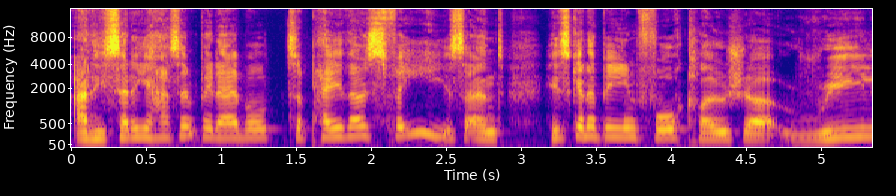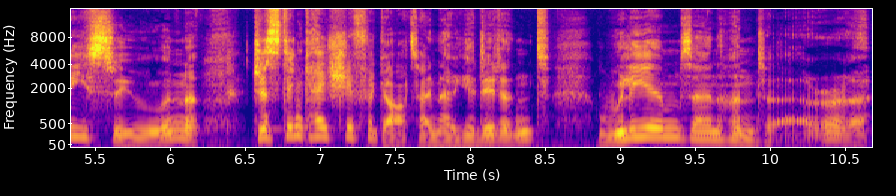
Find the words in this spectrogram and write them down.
And he said he hasn't been able to pay those fees, and he's going to be in foreclosure really soon. Just in case you forgot, I know you didn't, Williams and Hunter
